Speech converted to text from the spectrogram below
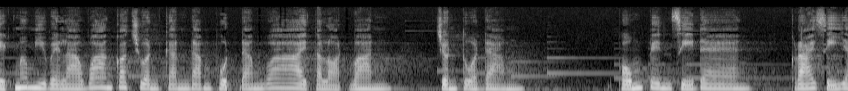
ด็กๆเมื่อมีเวลาว่างก็ชวนกันดำผุดดำว่ายตลอดวัน จนตัวดำ ผมเป็นสีแดง คล้ายสีใย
